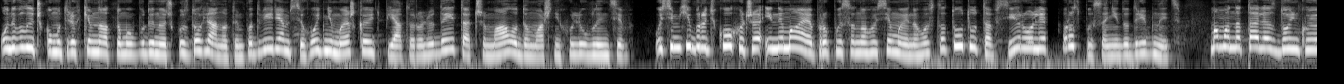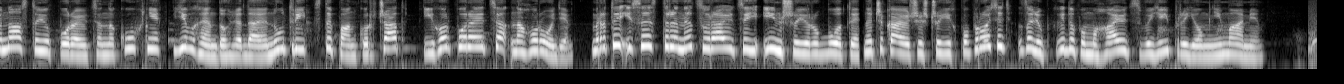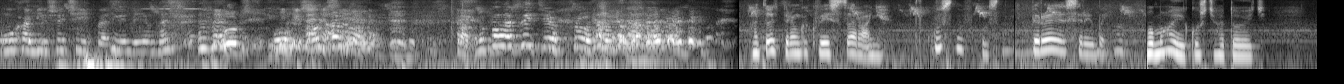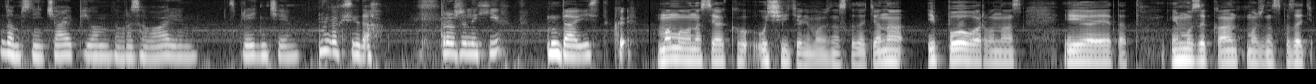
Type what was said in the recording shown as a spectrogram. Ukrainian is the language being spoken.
У невеличкому трьохкімнатному будиночку з доглянутим подвір'ям сьогодні мешкають п'ятеро людей та чимало домашніх улюбленців. У сім'ї Бродько, хоча і немає прописаного сімейного статуту, та всі ролі розписані до дрібниць. Мама Наталя з донькою Настею пораються на кухні, Євген доглядає нутрій, Степан Курчат, Ігор порається на городі. Брати і сестри не цураються й іншої роботи, не чекаючи, що їх попросять, залюбки допомагають своїй прийомній мамі. Муха більше чий пес. Так, ну положите ее просто. Готовят прям как в ресторане. Вкусно-вкусно. Пюре с рыбой. Помогаю ей кушать готовить. Ну, Там с ней чай пьем, там разговариваем, сплетничаем. Ну, как всегда. Про женихів Да, есть такое. Мама у нас як учитель, можна сказати. Вона і повар у нас, і, этот, і музикант, можна сказати.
